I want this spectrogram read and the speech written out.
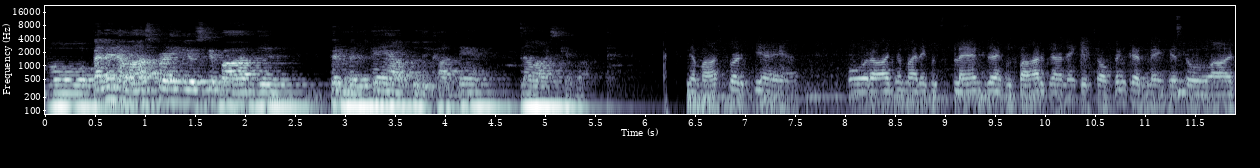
वो पहले नमाज़ पढ़ेंगे, उसके बाद फिर मिलते हैं, आपको दिखाते हैं नमाज़ के बाद। नमाज़ पढ़ के आए हैं। और आज हमारे कुछ प्लान्स हैं, कुछ बाहर जाने के शॉपिंग करने के तो आज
